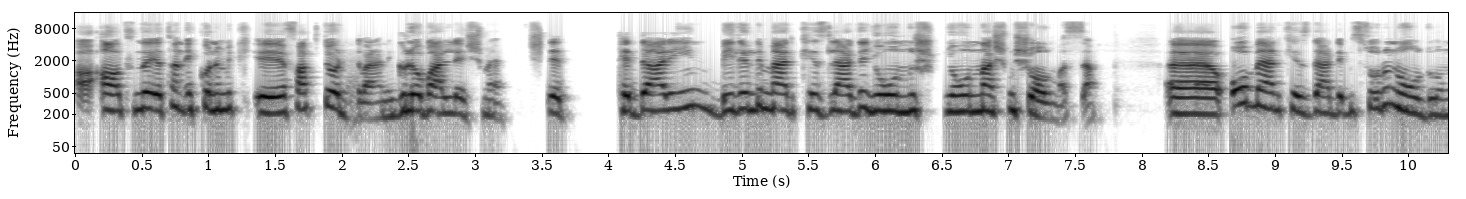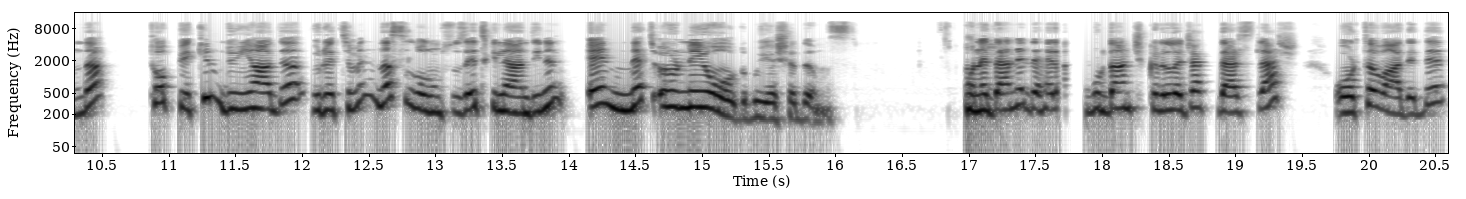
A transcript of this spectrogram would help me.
altında yatan ekonomik e, faktör de var. Yani globalleşme, işte tedariğin belirli merkezlerde yoğunluş, yoğunlaşmış olması. E, o merkezlerde bir sorun olduğunda topyekun dünyada üretimin nasıl olumsuz etkilendiğinin en net örneği oldu bu yaşadığımız. O nedenle de herhalde buradan çıkarılacak dersler orta vadede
